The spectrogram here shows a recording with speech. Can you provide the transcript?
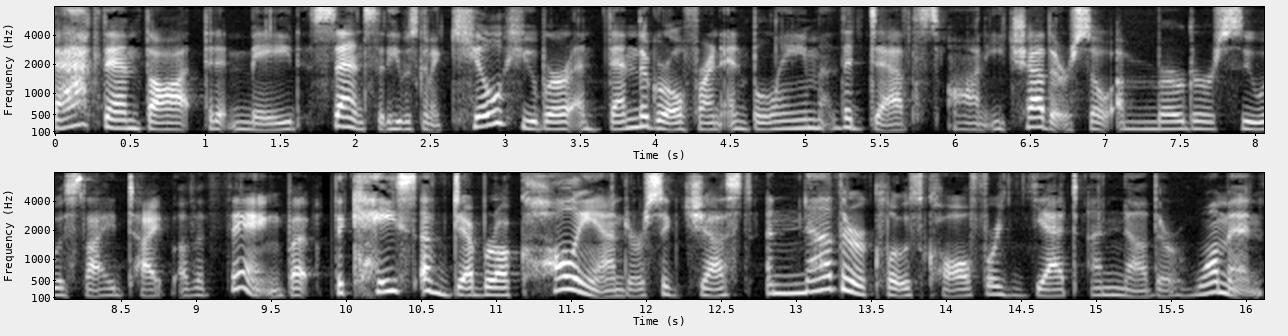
back then thought that it made sense that he was going to kill Huber and then the girlfriend and blame the deaths on each other. So, a murder suicide type of a thing. But the case of Deborah Colliander suggests another close call for yet another woman.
